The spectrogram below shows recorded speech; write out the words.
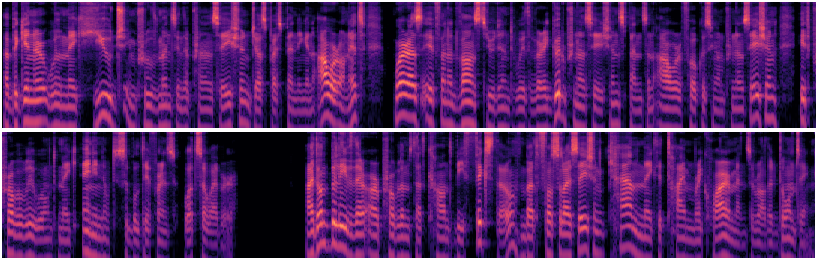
A beginner will make huge improvements in their pronunciation just by spending an hour on it, whereas if an advanced student with very good pronunciation spends an hour focusing on pronunciation, it probably won't make any noticeable difference whatsoever. I don't believe there are problems that can't be fixed though, but fossilization can make the time requirements rather daunting.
